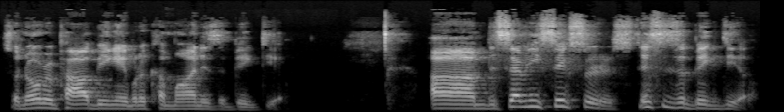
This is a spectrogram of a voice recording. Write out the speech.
So Norman Powell being able to come on is a big deal. Um, the 76ers, this is a big deal.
